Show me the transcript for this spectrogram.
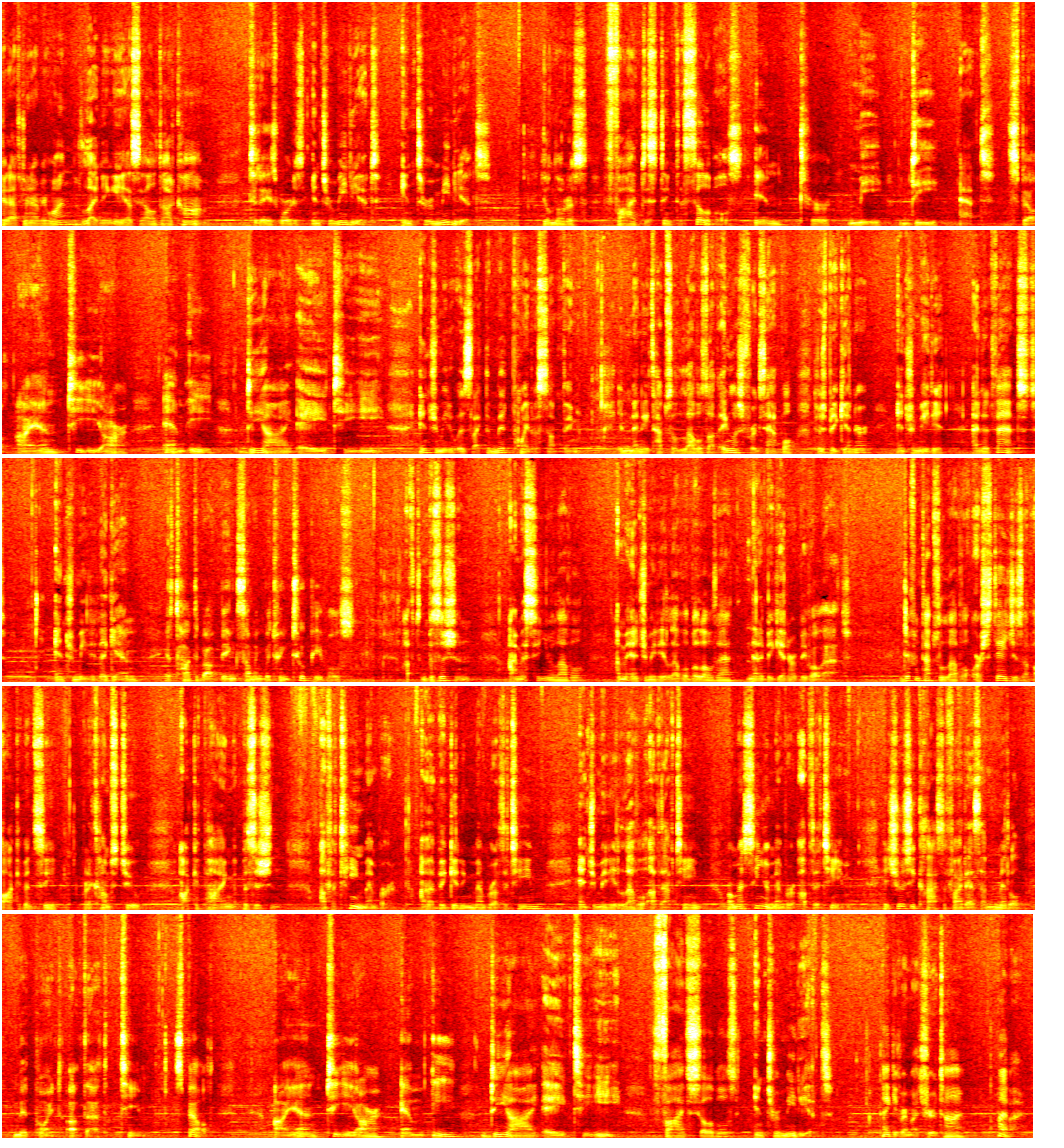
Good afternoon, everyone. LightningESL.com. Today's word is intermediate. Intermediate. You'll notice five distinct syllables. Inter, me, d, at. Spelled I N T E R M E D I A T E. Intermediate is like the midpoint of something. In many types of levels of English, for example, there's beginner, intermediate, and advanced. Intermediate, again, is talked about being something between two peoples of position. I'm a senior level, I'm an intermediate level below that, and then a beginner below that. Different types of level or stages of occupancy when it comes to occupying a position of a team member. I'm a beginning member of the team, intermediate level of that team, or I'm a senior member of the team. It's usually classified as a middle midpoint of that team, spelled I N T E R M E D I A T E. Five syllables, intermediate. Thank you very much for your time. Bye bye.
